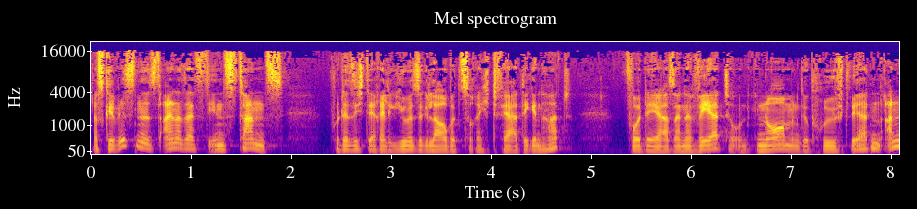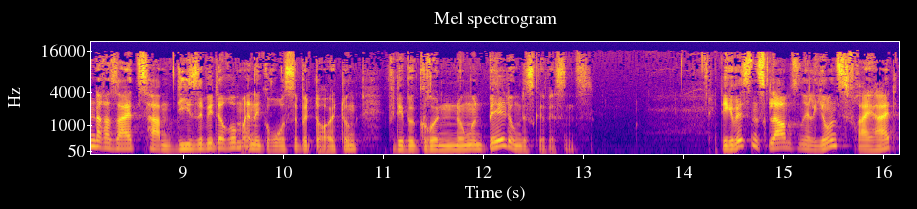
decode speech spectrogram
Das Gewissen ist einerseits die Instanz, vor der sich der religiöse Glaube zu rechtfertigen hat, vor der seine Werte und Normen geprüft werden, andererseits haben diese wiederum eine große Bedeutung für die Begründung und Bildung des Gewissens. Die Gewissens-, Glaubens- und Religionsfreiheit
